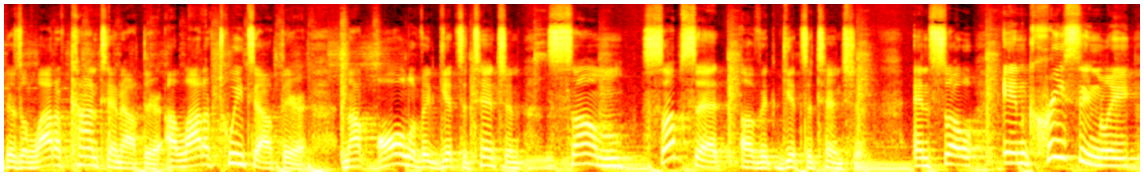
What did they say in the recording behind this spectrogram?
There's a lot of content out there, a lot of tweets out there. Not all of it gets attention, some subset of it gets attention. And so increasingly,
